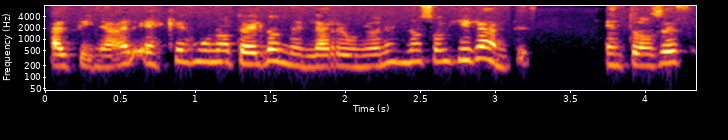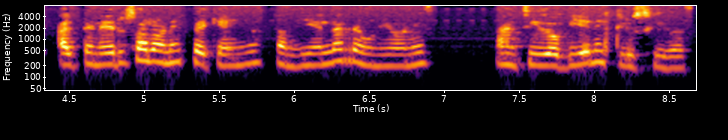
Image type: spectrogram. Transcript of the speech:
al final es que es un hotel donde las reuniones no son gigantes. Entonces, al tener salones pequeños, también las reuniones han sido bien exclusivas.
